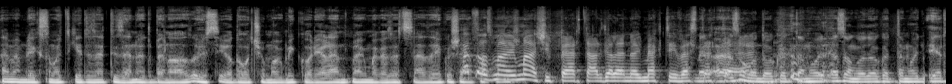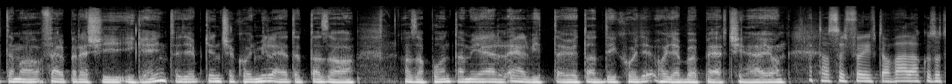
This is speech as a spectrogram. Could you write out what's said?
nem emlékszem, hogy 2015-ben az őszi adócsomag mikor jelent meg, meg az 5%-os Hát az már egy másik pertárgya lenne, hogy megtévesztette. Mert azon gondolkodtam, hogy, azon gondolkodtam, hogy értem a felperesi igényt egyébként, csak hogy mi lehetett az a az a pont, ami el, elvitte őt addig, hogy, hogy ebből pert csináljon. Hát az, hogy felhívta a vállalkozót,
